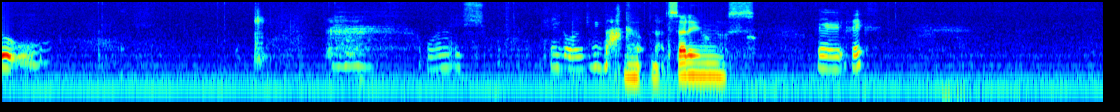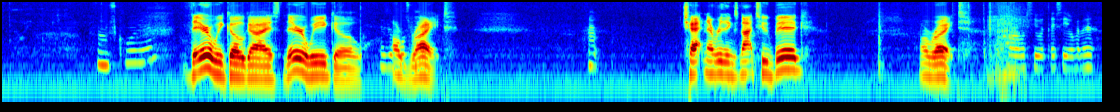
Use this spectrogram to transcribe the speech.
So. Okay, going to be back. No, not settings. Fi- Fix. There we go, guys. There we go. All right. Hmm. Chat and everything's not too big. All right. Why don't see what they see over there?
